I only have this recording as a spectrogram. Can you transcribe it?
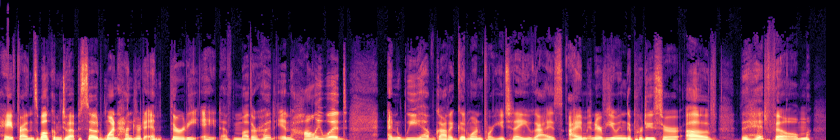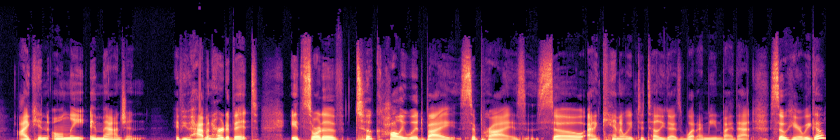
Hey, friends, welcome to episode 138 of Motherhood in Hollywood. And we have got a good one for you today, you guys. I am interviewing the producer of the hit film, I Can Only Imagine. If you haven't heard of it, it sort of took Hollywood by surprise. So I cannot wait to tell you guys what I mean by that. So here we go.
